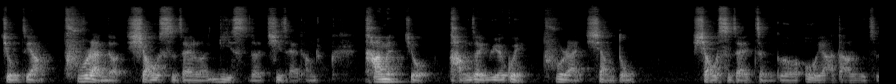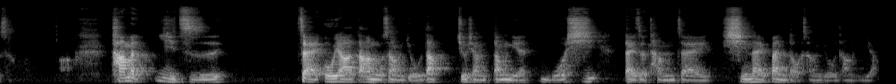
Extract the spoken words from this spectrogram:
就这样突然的消失在了历史的记载当中，他们就扛着约柜突然向东。消失在整个欧亚大陆之上啊！他们一直在欧亚大陆上游荡，就像当年摩西带着他们在西奈半岛上游荡一样。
